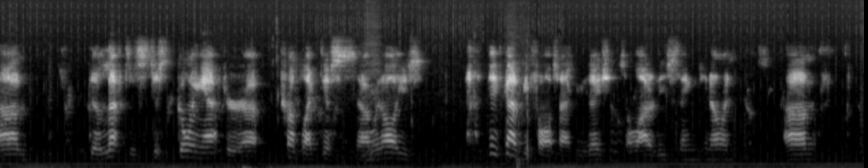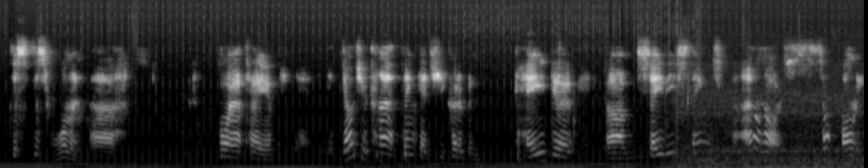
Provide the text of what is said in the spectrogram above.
um, the left is just going after uh, Trump like this uh, with all these. They've got to be false accusations. A lot of these things, you know, and um, this this woman, uh, boy, I tell you, don't you kind of think that she could have been paid to um, say these things? I don't know. It's so phony.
